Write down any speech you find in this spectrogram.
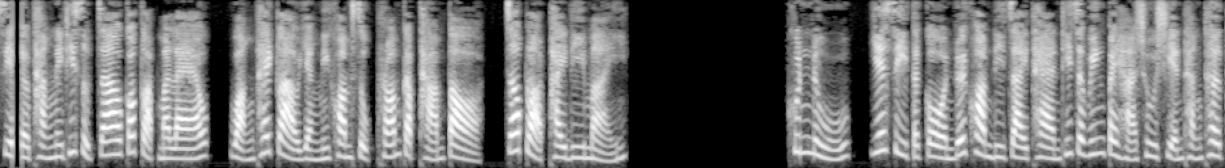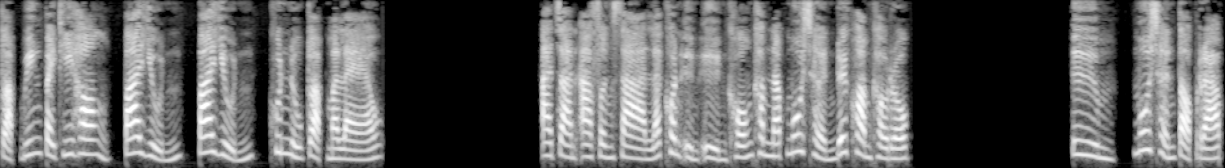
เสี่ยวถังในที่สุดเจ้าก็กลับมาแล้ว หวังไทกล่าวอย่างมีความสุขพร้อมกับถามต่อ เจ้าปลอดภัยดีไหม คุณหนู เยซีตะโกนด้วยความดีใจแทนที่จะวิ่งไปหาชูเฉียนทั้งเธอกลับวิ่งไปที่ห้อง ป้าหยุน ป้าหยุน คุณหนูกลับมาแล้ว อาจารย์อาเฟิงซานและคนอื่นๆ โค้งคำนับมู่เฉินด้วยความเคารพ อืม มู่เฉินตอบรับ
